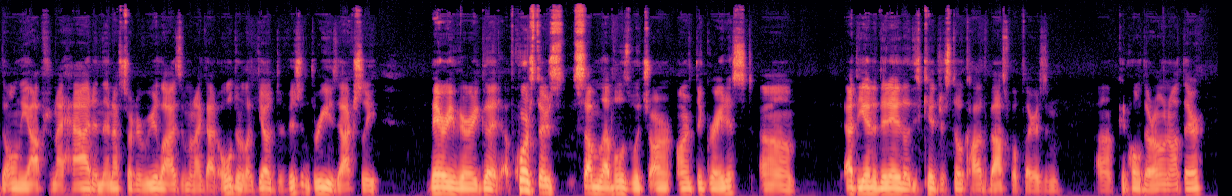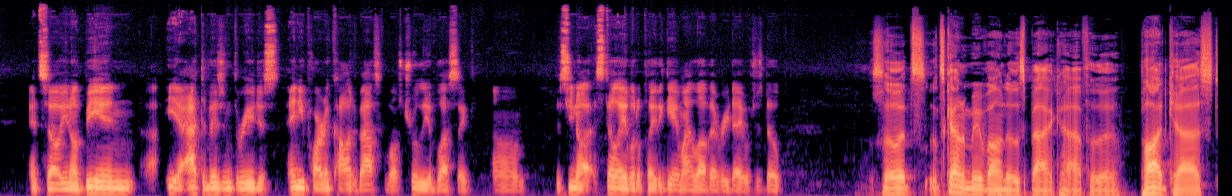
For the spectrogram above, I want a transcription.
the only option i had and then i started realizing when i got older like yo division three is actually very very good of course there's some levels which aren't aren't the greatest um, at the end of the day though these kids are still college basketball players and uh, can hold their own out there. And so, you know, being uh, at Division three, just any part of college basketball is truly a blessing. Um, just you know, still able to play the game I love every day, which is dope. So let's let's kind of move on to this back half of the podcast.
